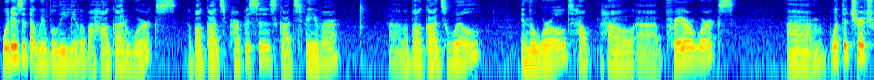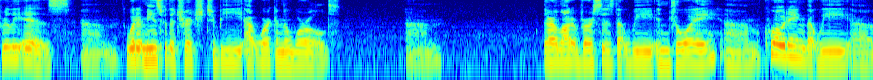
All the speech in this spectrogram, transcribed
what is it that we believe about how God works, about God's purposes, God's favor, um, about God's will, in the world, how how uh, prayer works, um, what the church really is, um, what it means for the church to be at work in the world. Um, there are a lot of verses that we enjoy um, quoting, that we uh,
